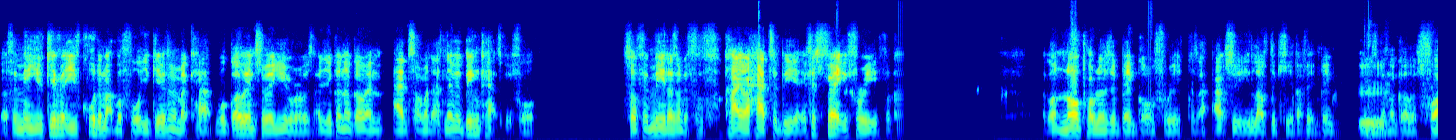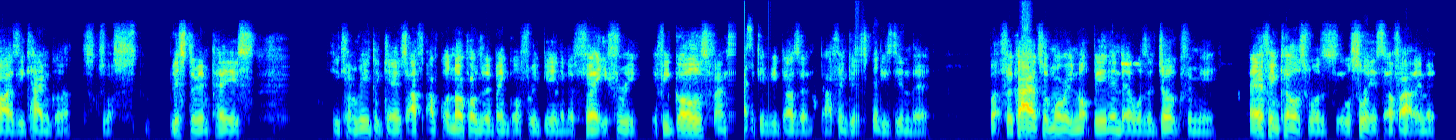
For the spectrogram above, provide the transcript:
But for me, you've given you've called him up before, you've given him a cap. We'll go into a Euros, and you're gonna go and add someone that's never been capped before. So for me, it doesn't. For, for Kyle had to be it. If it's 33, for I got no problems with Ben Godfrey because I absolutely love the kid. I think Ben is Mm. going to go as far as he can go. Just blistering pace. He can read the games. I've, I've got no problems with Ben Godfrey being in a 33. If he goes, fantastic. If he doesn't, I think it's good he's in there. But for Kaya Tomori not being in there was a joke for me. Everything else was it will sort itself out, innit?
